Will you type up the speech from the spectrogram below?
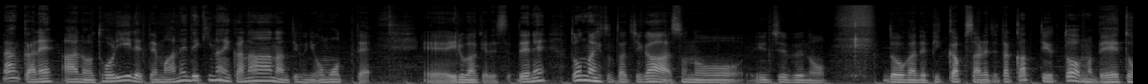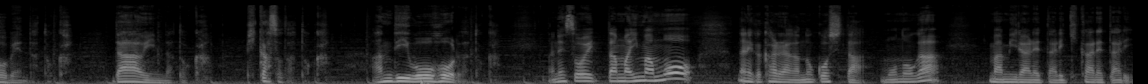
なんかねあの取り入れて真似できないかななんていうふうに思って、えー、いるわけです。でねどんな人たちがその YouTube の動画でピックアップされてたかっていうと、まあ、ベートーベンだとかダーウィンだとかピカソだとかアンディ・ウォーホールだとか、まあね、そういった、まあ、今も何か彼らが残したものが、まあ、見られたり聞かれたり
